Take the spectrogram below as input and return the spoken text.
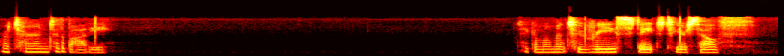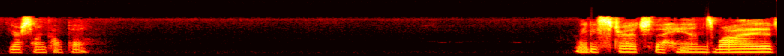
Return to the body. Take a moment to restate to yourself your sankalpa. Maybe stretch the hands wide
